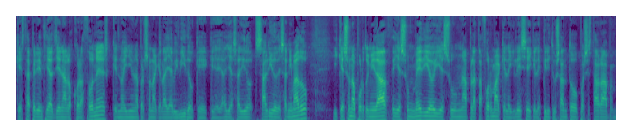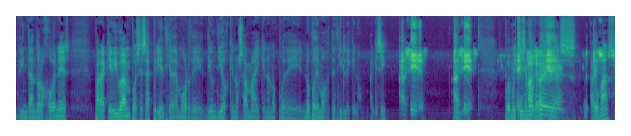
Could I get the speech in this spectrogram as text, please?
que esta experiencia llena los corazones, que no hay ni una persona que la haya vivido que, que haya salido, salido desanimado y que es una oportunidad y es un medio y es una plataforma que la Iglesia y que el Espíritu Santo pues está ahora brindando a los jóvenes para que vivan pues esa experiencia de amor de, de un Dios que nos ama y que no nos puede no podemos decirle que no. ¿A que sí? Así es, así es. Pues muchísimas Entonces, gracias. ¿Algo más?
